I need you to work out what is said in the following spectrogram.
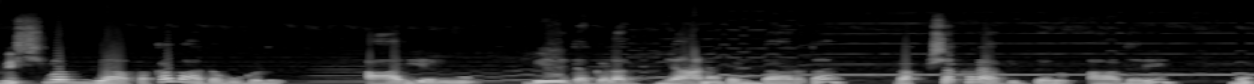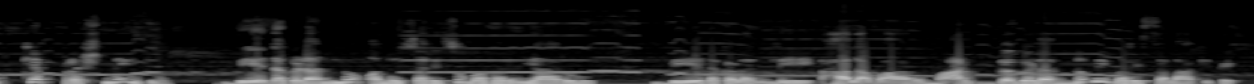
ವಿಶ್ವವ್ಯಾಪಕವಾದವುಗಳು. ಆರ್ಯರು ವೇದಗಳ ಜ್ಞಾನ ಭಂಡಾರದ ರಕ್ಷಕರಾಗಿದ್ದರು. ಆದರೆ ಮುಖ್ಯ ಪ್ರಶ್ನೆ ಇದು. ವೇದಗಳನ್ನು ಅನುಸರಿಸುವವರು ಯಾರು? ವೇದಗಳಲ್ಲಿ ಹಲವಾರು ಮಾರ್ಗಗಳನ್ನು ವಿವರಿಸಲಾಗಿದೆ.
